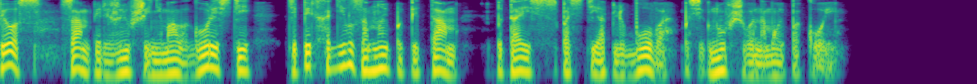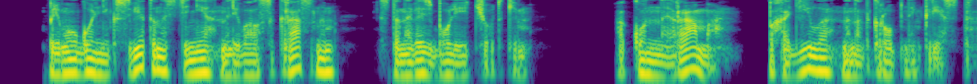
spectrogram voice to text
Пес, сам переживший немало горестей, теперь ходил за мной по пятам, пытаясь спасти от любого, посягнувшего на мой покой. Прямоугольник света на стене наливался красным, становясь более четким. Оконная рама походила на надгробный крест.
